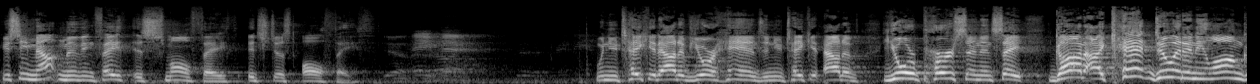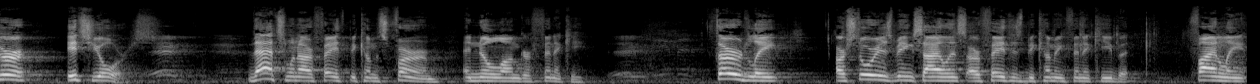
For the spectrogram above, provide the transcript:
You see, mountain moving faith is small faith, it's just all faith. When you take it out of your hands and you take it out of your person and say, God, I can't do it any longer, it's yours. That's when our faith becomes firm and no longer finicky. Thirdly, our story is being silenced, our faith is becoming finicky, but finally,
